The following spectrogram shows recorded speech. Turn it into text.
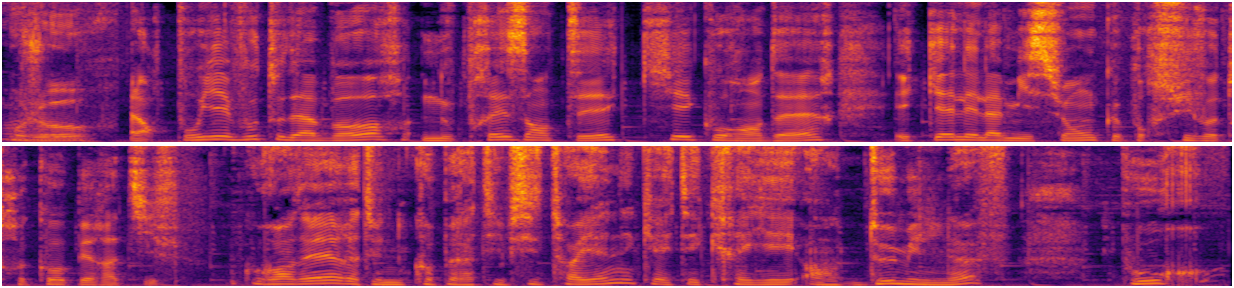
Bonjour. Alors, pourriez-vous tout d'abord nous présenter qui est Courant d'air et quelle est la mission que poursuit votre coopérative? Courant d'air est une coopérative citoyenne qui a été créée en 2009 pour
